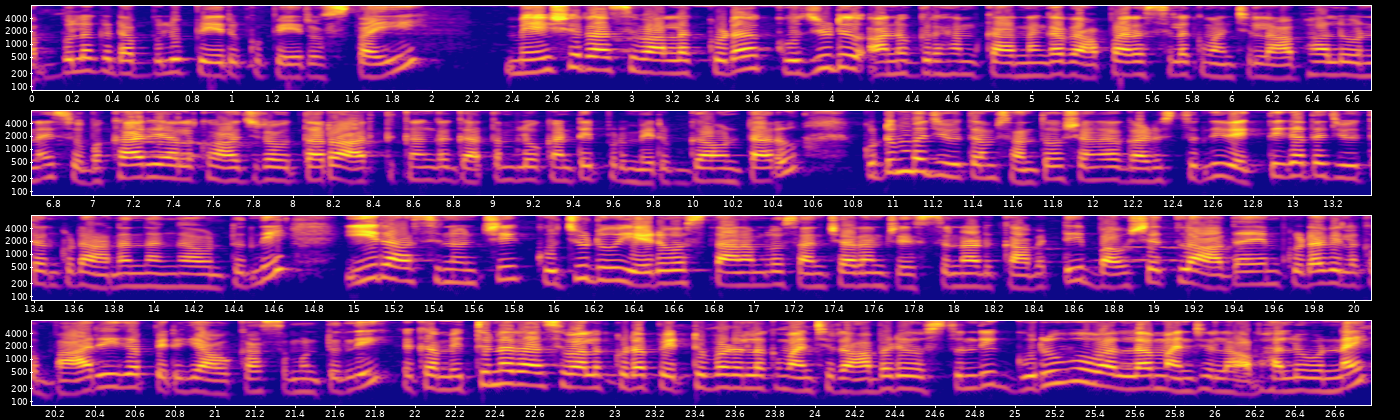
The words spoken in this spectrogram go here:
డబ్బులకు డబ్బులు పేరుకు పేరు వస్తాయి మేషరాశి వాళ్ళకు కూడా కుజుడు అనుగ్రహం కారణంగా వ్యాపారస్తులకు మంచి లాభాలు ఉన్నాయి. శుభకార్యాలకు హాజరవుతారు. ఆర్థికంగా గతంలో కంటే ఇప్పుడు మెరుగ్గా ఉంటారు. కుటుంబ జీవితం సంతోషంగా గడుస్తుంది. వ్యక్తిగత జీవితం కూడా ఆనందంగా ఉంటుంది. ఈ రాశి నుంచి కుజుడు ఏడవ స్థానంలో సంచారం చేస్తున్నాడు కాబట్టి భవిష్యత్తులో ఆదాయం కూడా వీళ్ళకు భారీగా పెరిగే అవకాశం ఉంటుంది. ఇక మిథున రాశి వాళ్ళకు కూడా పెట్టుబడులకు మంచి రాబడి వస్తుంది. గురువు వల్ల మంచి లాభాలు ఉన్నాయి.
